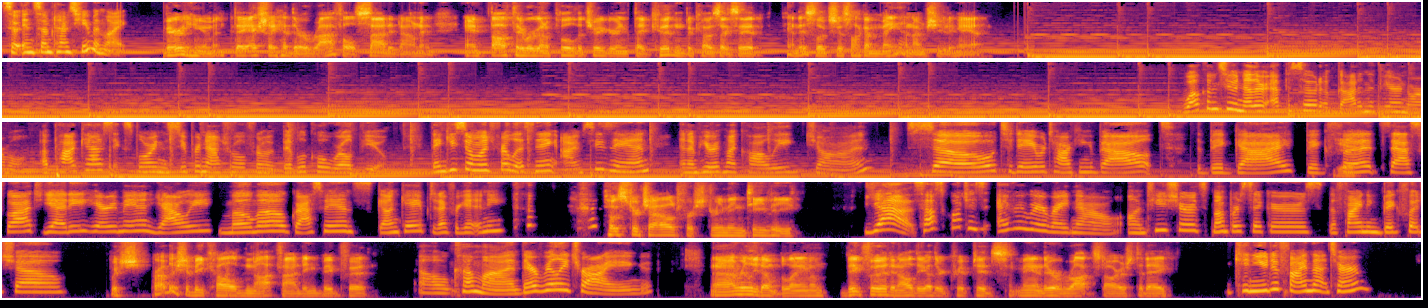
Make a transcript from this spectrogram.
So, and sometimes human like. Very human. They actually had their rifles sighted on it and thought they were going to pull the trigger and they couldn't because they said, and this looks just like a man I'm shooting at. Welcome to another episode of God and the Paranormal, a podcast exploring the supernatural from a biblical worldview. Thank you so much for listening. I'm Suzanne, and I'm here with my colleague, John. So, today we're talking about the big guy, Bigfoot, Sasquatch, Yeti, Hairy Man, Yowie, Momo, Grassman, Skunk Ape. Did I forget any? Poster child for streaming TV. Yeah, Sasquatch is everywhere right now on t shirts, bumper stickers, the Finding Bigfoot show. Which probably should be called Not Finding Bigfoot. Oh, come on. They're really trying. No, I really don't blame them. Bigfoot and all the other cryptids, man, they're rock stars today. Can you define that term?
